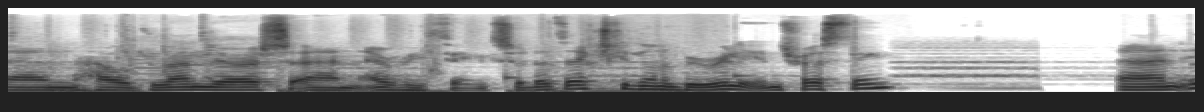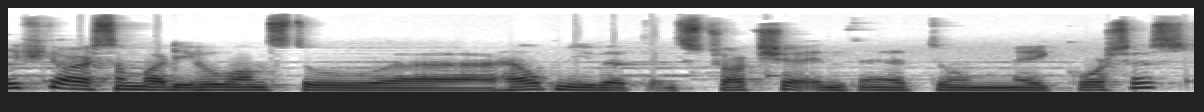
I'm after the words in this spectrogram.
and how it renders and everything. So that's actually going to be really interesting. And if you are somebody who wants to uh, help me with instruction and uh, to make courses,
